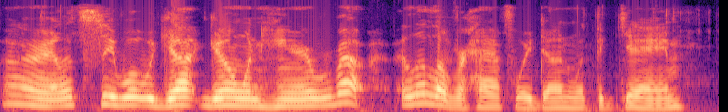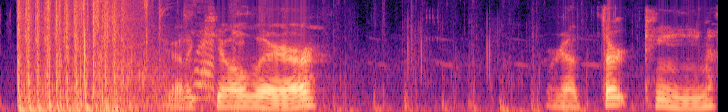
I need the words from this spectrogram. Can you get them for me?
hold Alright, let's see what we got going here. We're about a little over halfway done with the game. Got a kill there. We got 13.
